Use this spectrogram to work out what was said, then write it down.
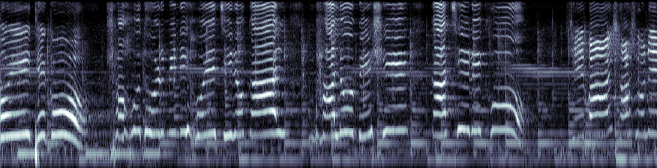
হয়েই থেকো। সহধর্মিণী হয়ে চিরকাল ভালোবেসে কাছে রেখো। সেবা শাসনে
